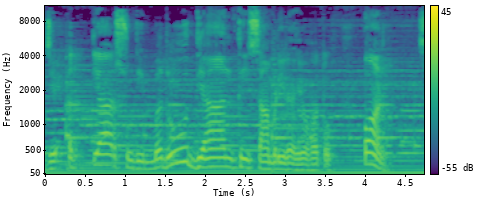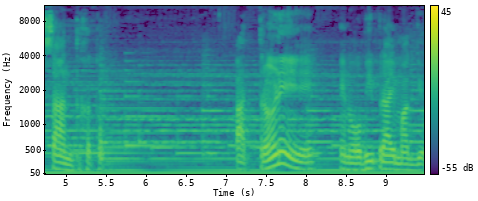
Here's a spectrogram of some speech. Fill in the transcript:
જે અત્યાર સુધી બધું ધ્યાનથી સાંભળી રહ્યો હતો, પણ શાંત હતો. આ ત્રણેય એનો અભિપ્રાય માગ્યો.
